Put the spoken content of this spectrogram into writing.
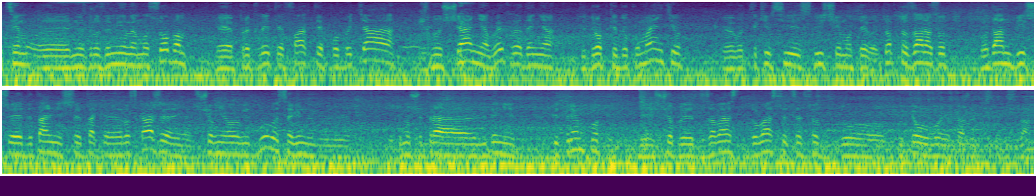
оцим е, незрозумілим особам прикрити факти побиття, знущання, викрадення, підробки документів. Е, От такі всі слідчі мотиви. Тобто зараз от Богдан більш е, детальніше так е, розкаже, що в нього відбулося. Він тому що треба людині підтримку, щоб завести довести це все до путьового, як кажуть, стану.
